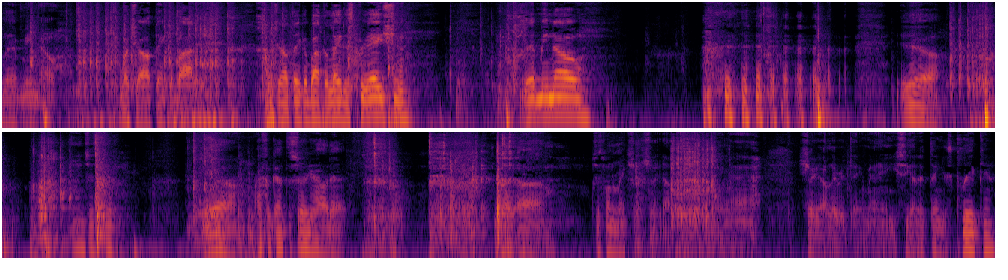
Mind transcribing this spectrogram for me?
Let me know what y'all think about it. What y'all think about the latest creation. Let me know. yeah. Let me Just yeah, I forgot to show y'all that. But uh, just want to make sure I show y'all everything, man. Show y'all everything, man. You see how that thing is clicking?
